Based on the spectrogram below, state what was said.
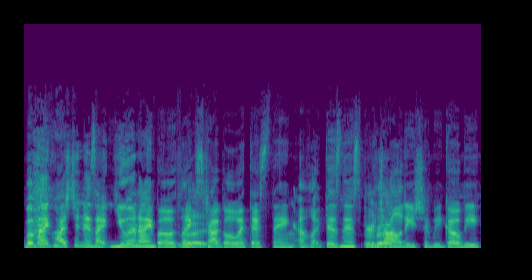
But my question is that you and I both like Right. struggle with this thing of like business, spirituality. Should we go be,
